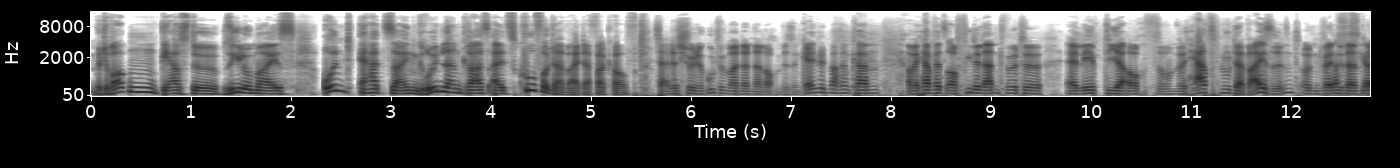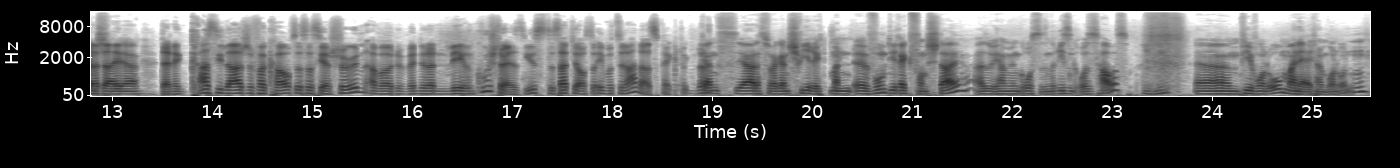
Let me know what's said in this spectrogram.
Mit Roggen, Gerste, Silomais und er hat sein Grünlandgras als Kuhfutter weiterverkauft. Ist ja alles schön und gut, wenn man dann, dann auch ein bisschen Geld mitmachen kann. Aber ich habe jetzt auch viele Landwirte erlebt, die ja auch so mit Herzblut dabei sind. Und wenn Das du dann da dein, deine Grassilage verkaufst, ist das ja schön. Aber wenn du dann einen leeren Kuhstall siehst, das hat ja auch so emotionale Aspekte. Ganz, ja, das war ganz schwierig. Man äh, wohnt direkt vom Stall. Also wir haben ein großes, ein riesengroßes Haus. Mhm. Ähm, wir wohnen oben, meine Eltern wohnen unten.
